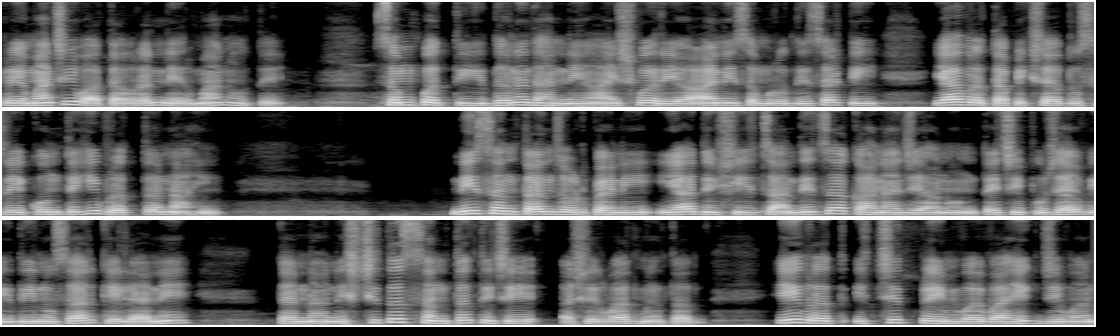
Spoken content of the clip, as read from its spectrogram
प्रेमाचे वातावरण निर्माण होते. संपत्ती धनधान्य ऐश्वर आणि समृद्धीसाठी या व्रतापेक्षा दुसरे कोणतेही व्रत नाही. निसंतान जोडप्याने या दिवशी चांदीचा कानाजी आणून त्याची पूजा विधीनुसार केल्याने त्यांना निश्चितच संततीचे आशीर्वाद मिळतात. हे व्रत इच्छित प्रेम वैवाहिक जीवन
